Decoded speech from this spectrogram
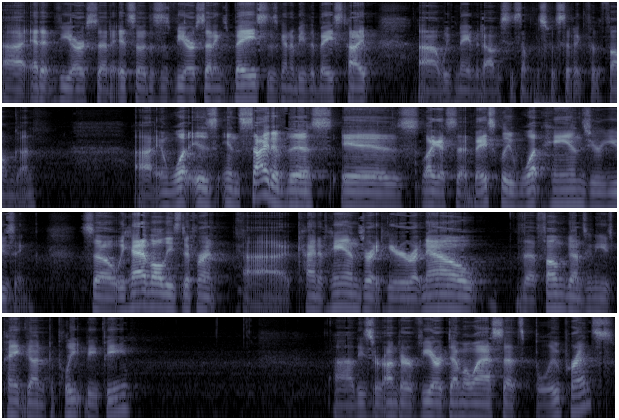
uh, edit VR set. So this is VR settings base is going to be the base type. Uh, we've named it obviously something specific for the foam gun. Uh, and what is inside of this is, like I said, basically what hands you're using. So we have all these different uh, kind of hands right here. Right now, the foam gun's going to use Paint Gun Complete BP. Uh, these are under VR Demo Assets Blueprints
